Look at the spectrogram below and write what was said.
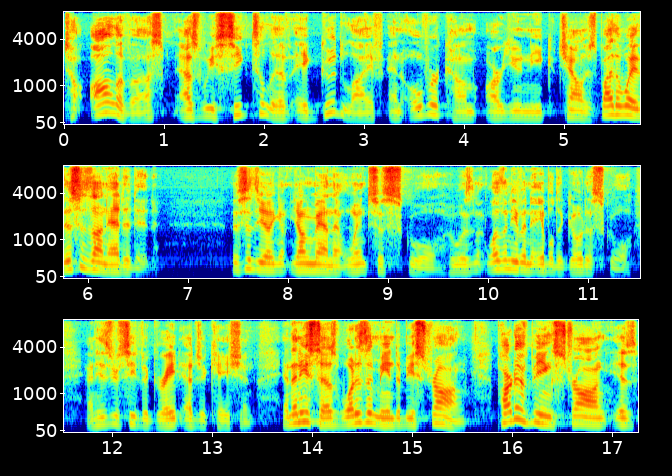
to all of us as we seek to live a good life and overcome our unique challenges. By the way, this is unedited. This is the young man that went to school, who wasn't even able to go to school, and he's received a great education. And then he says, What does it mean to be strong? Part of being strong is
